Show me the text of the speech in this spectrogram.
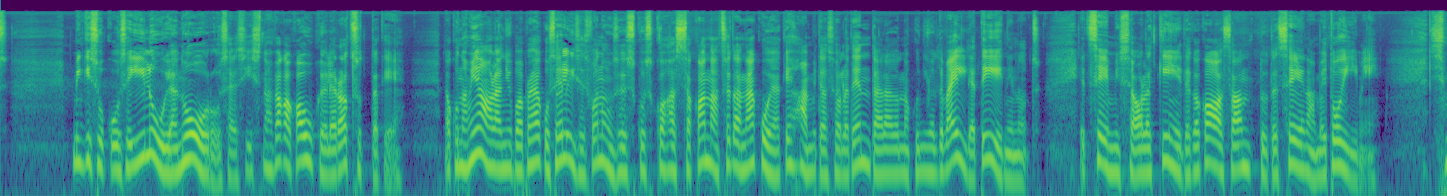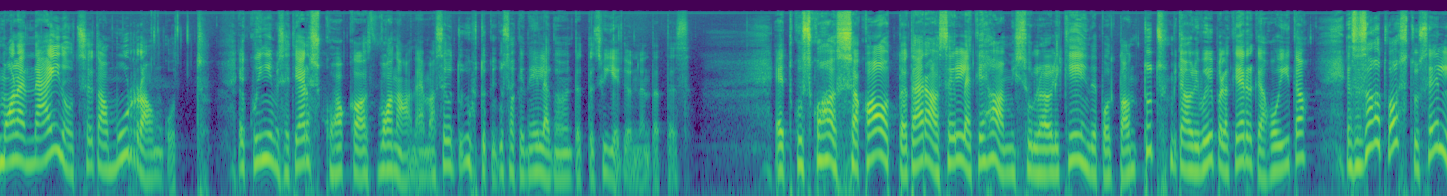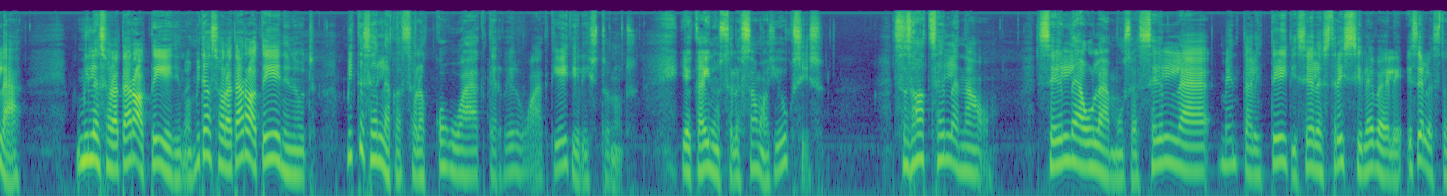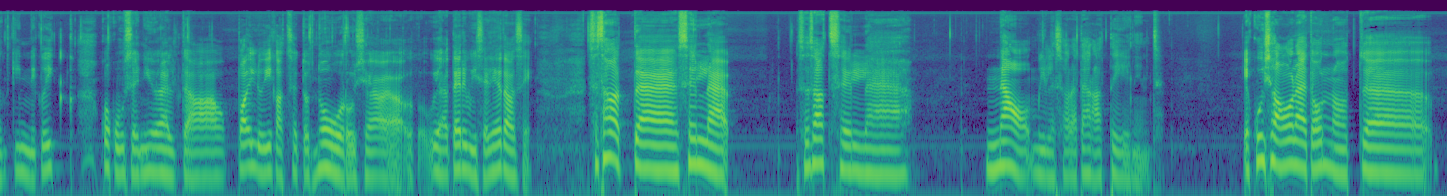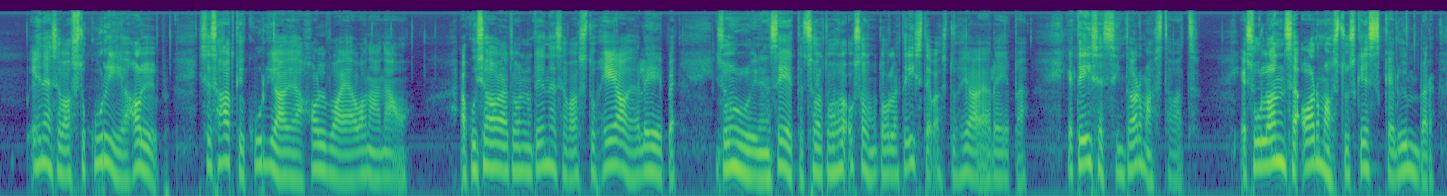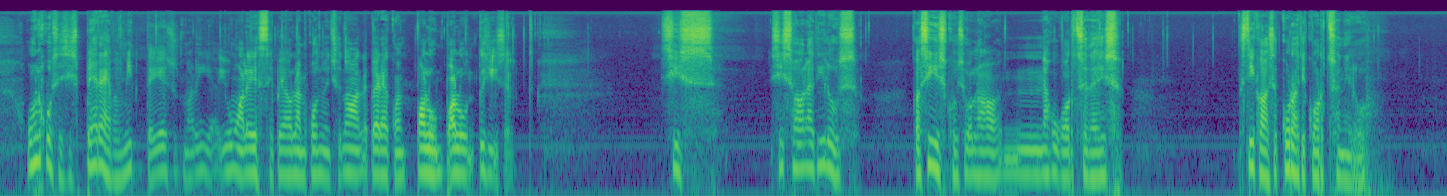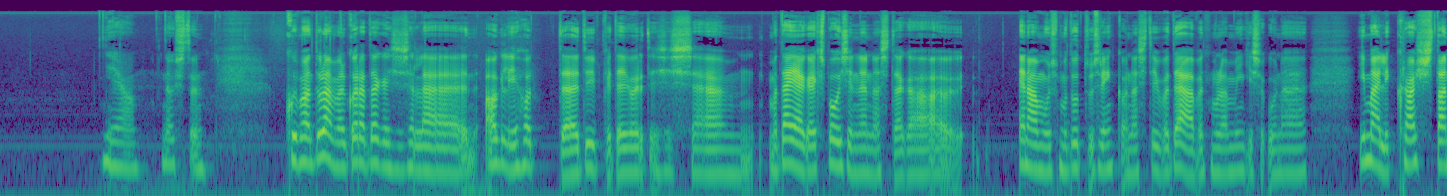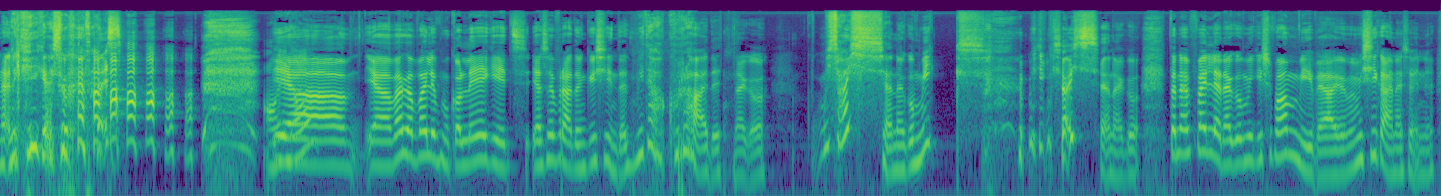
mingisuguse ilu ja nooruse, siis noh, väga kaugele ei ratsutagi no kuna mina olen juba praegu sellises vanuses, kus kohas sa kannad seda nägu ja keha, mida sa oled endale nagu nii-öelda välja teeninud, et see, mis sa oled geenidega kaasa antud, et see enam ei toimi, siis ma olen näinud seda murrangut, et kui inimesed järsku hakkavad vananema, see juhtubki kusagil neljakümnendates, viiekümnendates et kus kohas sa kaotad ära selle keha, mis sulle oli geenide poolt antud, mida oli võib-olla kerge hoida ja sa saad vastu selle, mille sa oled ära teeninud, mida sa oled ära teeninud mitte sellega, et sa oled kogu aeg, terve eluaeg dieedil istunud ja käinud selles samas juuksis. sa saad selle näo, selle olemuse, selle mentaliteedi, selle stressileveli ja sellest on kinni kõik, kogu see nii-öelda palju igatsetud noorus ja, ja tervis ja nii edasi. sa saad äh, selle, sa saad selle näo, mille sa oled ära teeninud ja kui sa oled olnud äh, enese vastu kuri ja halb, siis sa saadki kurja ja halva ja vana näo. Aga kui sa oled olnud enese vastu hea ja leebe, siis oluline on see, et, et sa oled osanud olla teiste vastu hea ja leebe ja teised sind armastavad ja sul on see armastus keskel ümber, olgu see siis pere või mitte, Jeesus Maria, jumala eest, see ei pea olema konventsionaalne perekond, palun, palun, tõsiselt. siis, siis sa oled ilus, ka siis, kui sul on nägu kortse täis. sest iga see kuradi korts on ilu. jaa, nõustun. Kui ma tulen veel korra tagasi selle ugly hot tüüpide juurde, siis äh, ma täiega expose in ennast, aga enamus mu tutvusringkonnast juba teab, et mul on mingisugune imelik crush Tanel Kiige suhtes. Ja, ja väga paljud mu kolleegid ja sõbrad on küsinud, et mida kuradit nagu, mis asja nagu, miks? Mis asja nagu, ta näeb välja nagu mingi švammipea või mis iganes, onju.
